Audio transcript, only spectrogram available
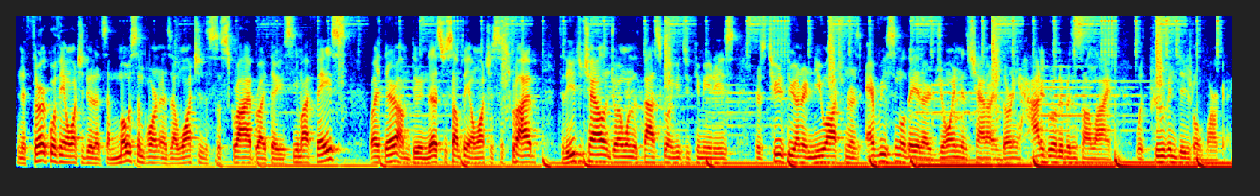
And the third core thing I want you to do that's the most important is I want you to subscribe right there. You see my face? Right there. I'm doing this or something. I want you to subscribe to the YouTube channel and join one of the fastest growing YouTube communities. There's two to 300 new entrepreneurs every single day that are joining this channel and learning how to grow their business online with proven digital marketing.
